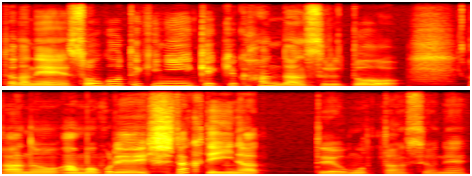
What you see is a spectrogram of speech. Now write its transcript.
ただね総合的に結局判断するとあのあもうこれしなくていいなって思ったんですよね。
